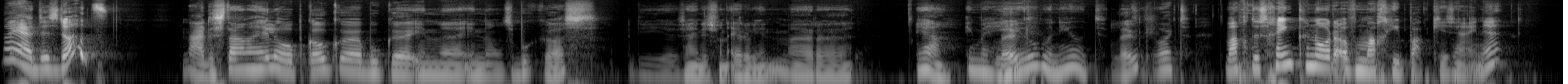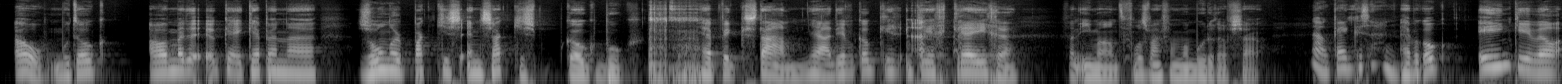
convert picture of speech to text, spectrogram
Nou ja, dus dat. Nou, er staan een hele hoop kookboeken in, eh, in onze boekenkast. Die eh, zijn dus van Erwin. Maar eh, ja, Ik ben Leuk. heel benieuwd. leuk. Het wordt. Het mag dus geen knorren of magiepakje zijn, hè? Oh, moet ook... Oh, maar oké, ik heb een eh, zonder pakjes en zakjes kookboek. heb ik staan. Ja, die heb ik ook een keer, gekregen van iemand. Volgens mij van mijn moeder of zo. Nou, kijk eens aan. Heb ik ook één keer wel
